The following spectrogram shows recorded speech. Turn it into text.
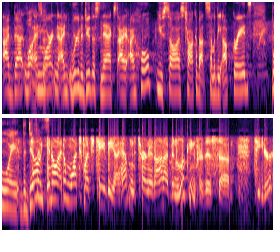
I bet. Well, That's and Martin, I, we're going to do this next. I, I, hope you saw us talk about some of the upgrades. Boy, the difference. No, you know, I don't watch much TV. I happen to turn it on. I've been looking for this uh, teeter.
